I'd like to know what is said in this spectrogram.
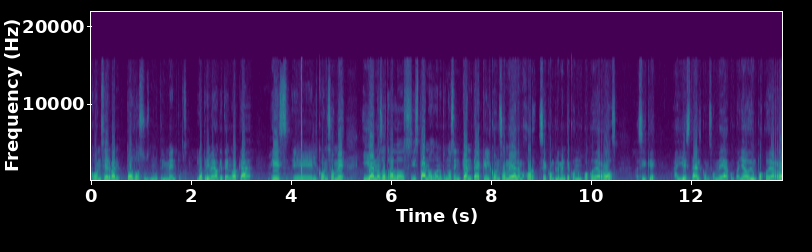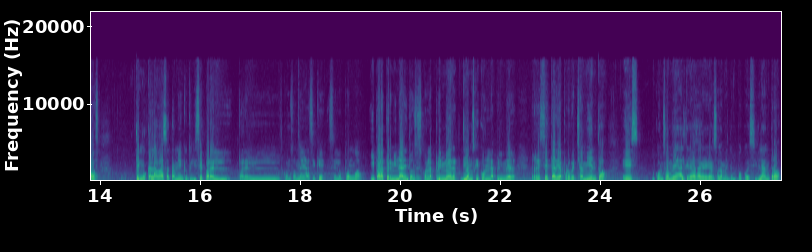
conservan todos sus nutrimentos. Lo primero que tengo acá es eh, el consomé. Y a nosotros los hispanos, bueno, pues nos encanta que el consomé a lo mejor se complemente con un poco de arroz. Así que ahí está el consomé acompañado de un poco de arroz. Tengo calabaza también que utilicé para el, para el consomé, así que se lo pongo. Y para terminar entonces con la primer, digamos que con la primer receta de aprovechamiento es tu consomé al que le vas a agregar solamente un poco de cilantro,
